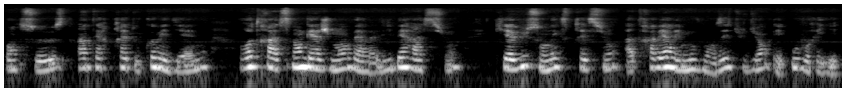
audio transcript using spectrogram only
penseuses, interprètes ou comédiennes retracent l'engagement vers la libération qui a vu son expression à travers les mouvements étudiants et ouvriers.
